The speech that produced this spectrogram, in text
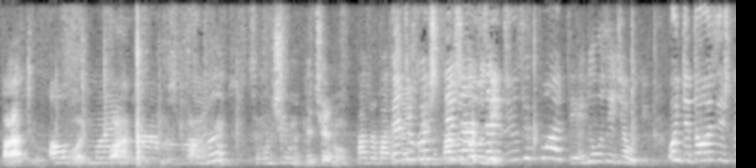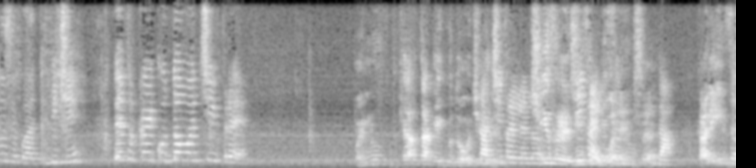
4 Of, ori mai 4 mamă, plus mă. 4. văd. Să muncim. De ce nu? 4 4 Pentru 16 că plus 4 deja asta 20. nu se poate. E 20, ia uite. Uite, 20 nu se poate. De ce? Pentru că e cu două cifre. Păi nu, chiar dacă e cu două cifre. Da, cifrele lor- cifrele din cifrele să componență, nu- da. Care Să intră,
